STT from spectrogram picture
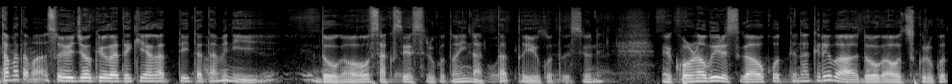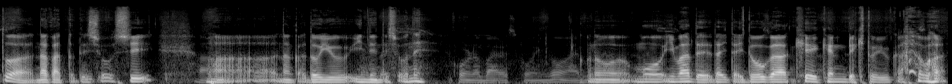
たまたまそういう状況が出来上がっていたために動画を作成することになったということですよね。コロナウイルスが起こってなければ動画を作ることはなかったでしょうし、まあ、なんかどういう因縁でしょうね。このもう今でだいたい動画経験歴というか は、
